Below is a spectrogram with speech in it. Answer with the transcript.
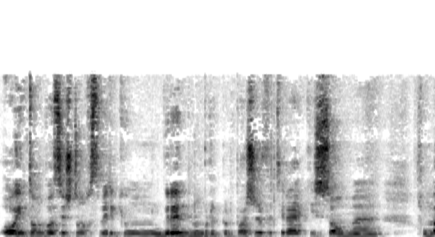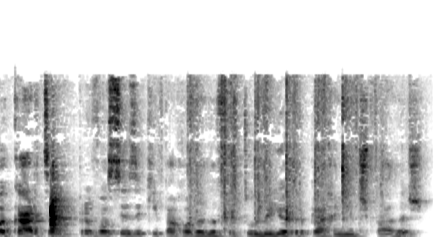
ou então vocês estão a receber aqui um grande número de propostas. Eu vou tirar aqui só uma, uma carta para vocês aqui para a Roda da Fortuna e outra para a Rainha de Espadas.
